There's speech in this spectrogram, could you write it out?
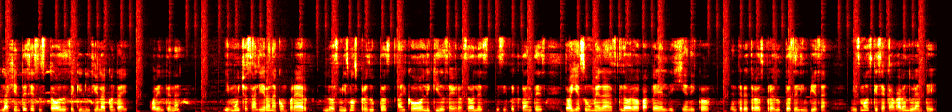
La gente se asustó desde que inició la cuarentena y muchos salieron a comprar los mismos productos, alcohol, líquidos aerosoles, desinfectantes, toallas húmedas, cloro, papel higiénico, entre otros productos de limpieza, mismos que se acabaron durante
